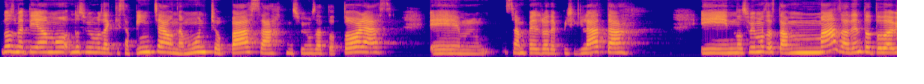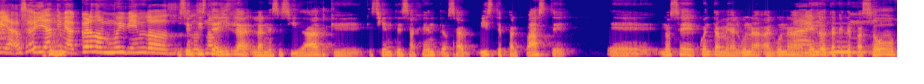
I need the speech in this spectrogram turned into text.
nos metíamos, nos fuimos a Quizapincha, Unamuncho, Pasa, nos fuimos a Totoras, Em, San Pedro de Pichilata, y nos fuimos hasta más adentro todavía, o sea, ya ni me acuerdo muy bien los... ¿Y sentiste ahí la, la necesidad que, que, siente esa gente? O sea, viste, palpaste, eh, no sé, cuéntame alguna, alguna anécdota que te pasó,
